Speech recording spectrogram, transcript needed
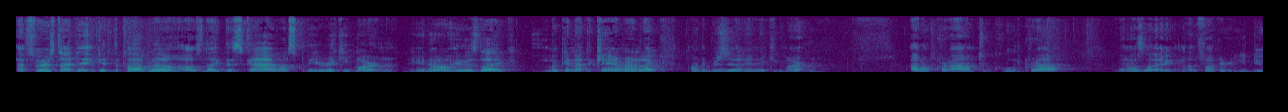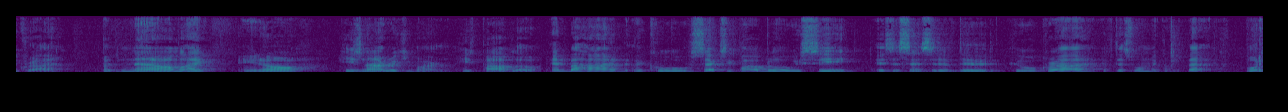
At first, I didn't get the Pablo. I was like, this guy wants to be Ricky Martin. You know, he was like looking at the camera like, I'm the Brazilian Ricky Martin. I don't cry. I'm too cool to cry. then I was like, motherfucker, you do cry. But now I'm like, you know, he's not Ricky Martin. He's Pablo. And behind the cool, sexy Pablo we see is a sensitive dude who will cry if this woman comes back. ¿Por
